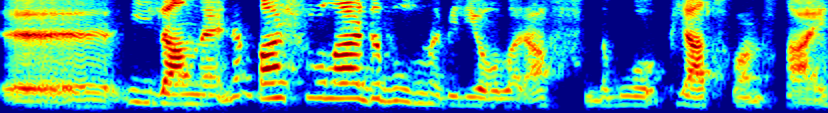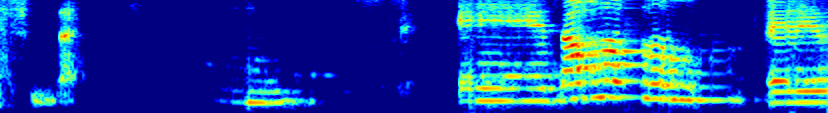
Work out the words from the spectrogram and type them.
e, ilanlarına başvurularda bulunabiliyorlar aslında bu platform sayesinde. E, Damla Hanım, e,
